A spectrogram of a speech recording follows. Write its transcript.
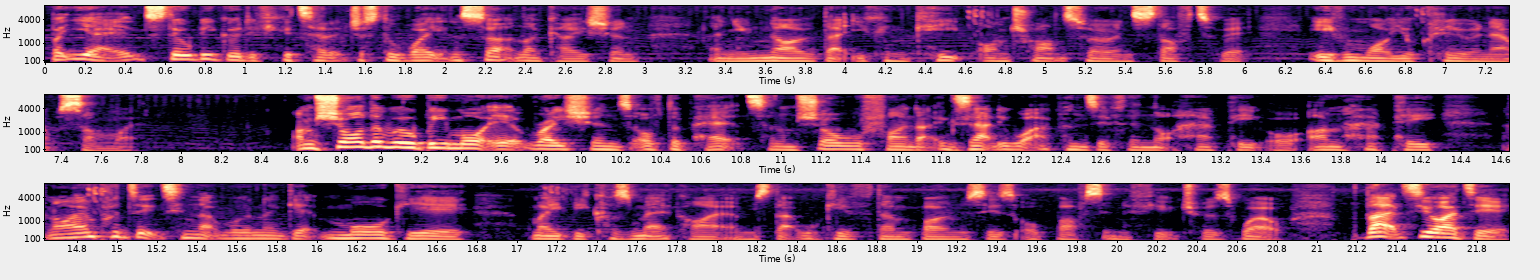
But yeah, it'd still be good if you could tell it just to wait in a certain location and you know that you can keep on transferring stuff to it even while you're clearing out somewhere. I'm sure there will be more iterations of the pets and I'm sure we'll find out exactly what happens if they're not happy or unhappy and I am predicting that we're going to get more gear, maybe cosmetic items that will give them bonuses or buffs in the future as well. But that's the idea.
